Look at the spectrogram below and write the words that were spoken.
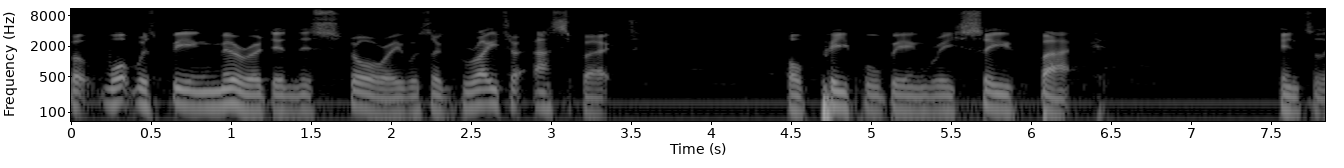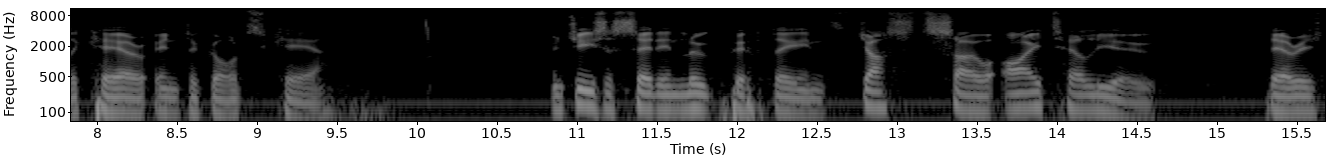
But what was being mirrored in this story was a greater aspect of people being received back into the care, into God's care. And Jesus said in Luke 15, Just so I tell you, there is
